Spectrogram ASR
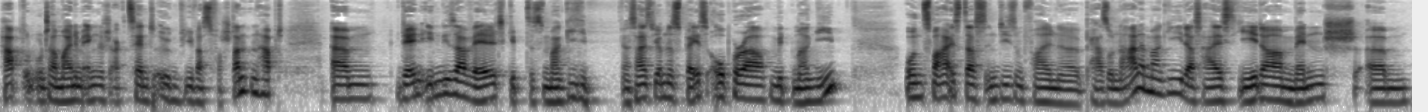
habt und unter meinem Englisch-Akzent irgendwie was verstanden habt. Ähm, denn in dieser Welt gibt es Magie. Das heißt, wir haben eine Space Opera mit Magie. Und zwar ist das in diesem Fall eine personale Magie. Das heißt, jeder Mensch ähm,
